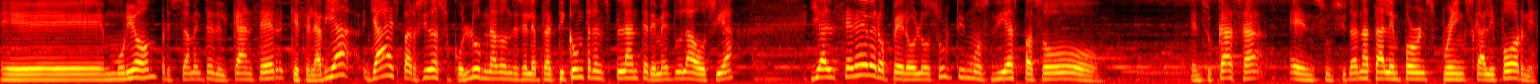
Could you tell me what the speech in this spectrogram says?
Eh, murió precisamente del cáncer que se le había ya esparcido a su columna, donde se le practicó un trasplante de médula ósea y al cerebro, pero los últimos días pasó en su casa, en su ciudad natal, en Palm Springs, California.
